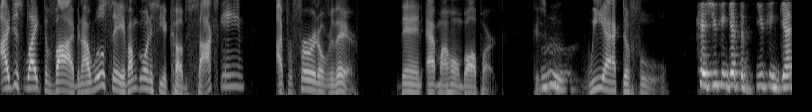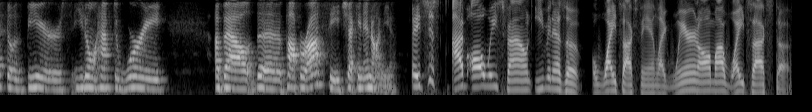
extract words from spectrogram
I just like the vibe. And I will say, if I'm going to see a Cubs Sox game, I prefer it over there than at my home ballpark because we act a fool. Because you can get the you can get those beers. You don't have to worry about the paparazzi checking in on you it's just I've always found, even as a, a White Sox fan, like wearing all my White Sox stuff,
